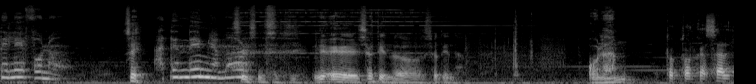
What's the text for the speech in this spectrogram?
teléfono. Sí. Atendé, mi amor. Sí, sí, sí. sí. Eh, eh, se atiendo, se atiendo. Hola, Doctor Casal,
